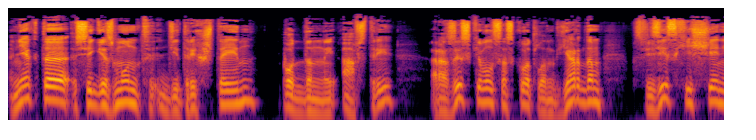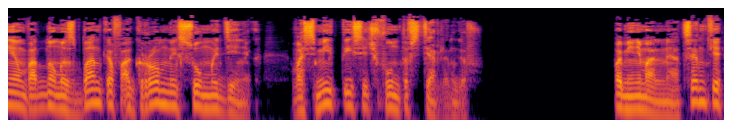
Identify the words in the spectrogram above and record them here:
Некто Сигизмунд Дитрихштейн, подданный Австрии, разыскивался Скотланд-Ярдом в связи с хищением в одном из банков огромной суммы денег — 8 тысяч фунтов стерлингов. По минимальной оценке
